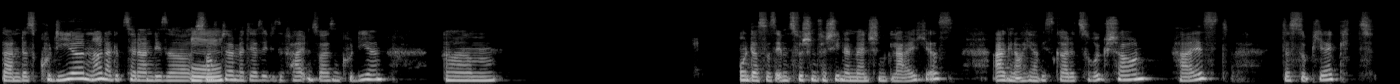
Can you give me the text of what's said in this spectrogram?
dann das Codieren, ne? da gibt es ja dann diese mhm. Software, mit der sie diese Verhaltensweisen codieren. Ähm, und dass das eben zwischen verschiedenen Menschen gleich ist. Ah, genau, hier habe ich es gerade zurückschauen. Heißt, das Subjekt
